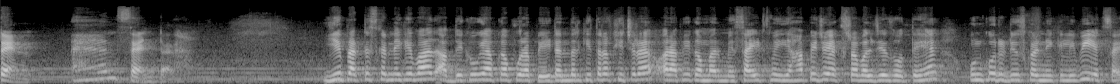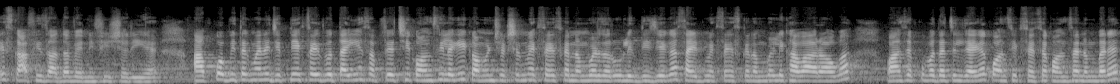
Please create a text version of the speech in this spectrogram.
ten and centre ये प्रैक्टिस करने के बाद आप देखोगे आपका पूरा पेट अंदर की तरफ़ खींच रहा है और आपकी कमर में साइड्स में यहाँ पे जो एक्स्ट्रा बल्जेस होते हैं, उनको रिड्यूस करने के लिए भी एक्सरसाइज काफ़ी ज़्यादा बेनिफिशियरी है। आपको अभी तक मैंने जितनी एक्सरसाइज बताई है, सबसे अच्छी कौन सी लगी? कमेंट सेक्शन में एक्सरसाइज का नंबर ज़रूर लिख दीजिएगा। साइड में एक्सरसाइज का नंबर लिखा हुआ आ रहा होगा, वहाँ से आपको पता चल जाएगा कौन सी एक्सरसाइज का कौन सा नंबर है।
